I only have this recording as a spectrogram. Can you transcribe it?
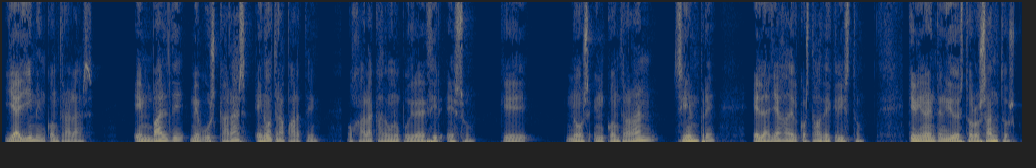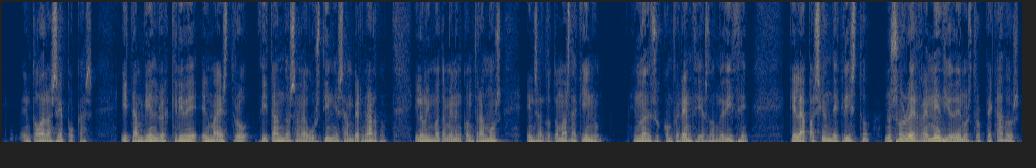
y allí me encontrarás. En balde me buscarás en otra parte. Ojalá cada uno pudiera decir eso, que nos encontrarán siempre en la llaga del costado de Cristo. Que bien han entendido esto los santos en todas las épocas, y también lo escribe el maestro citando a San Agustín y a San Bernardo, y lo mismo también encontramos en Santo Tomás de Aquino, en una de sus conferencias, donde dice que la pasión de Cristo no solo es remedio de nuestros pecados,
